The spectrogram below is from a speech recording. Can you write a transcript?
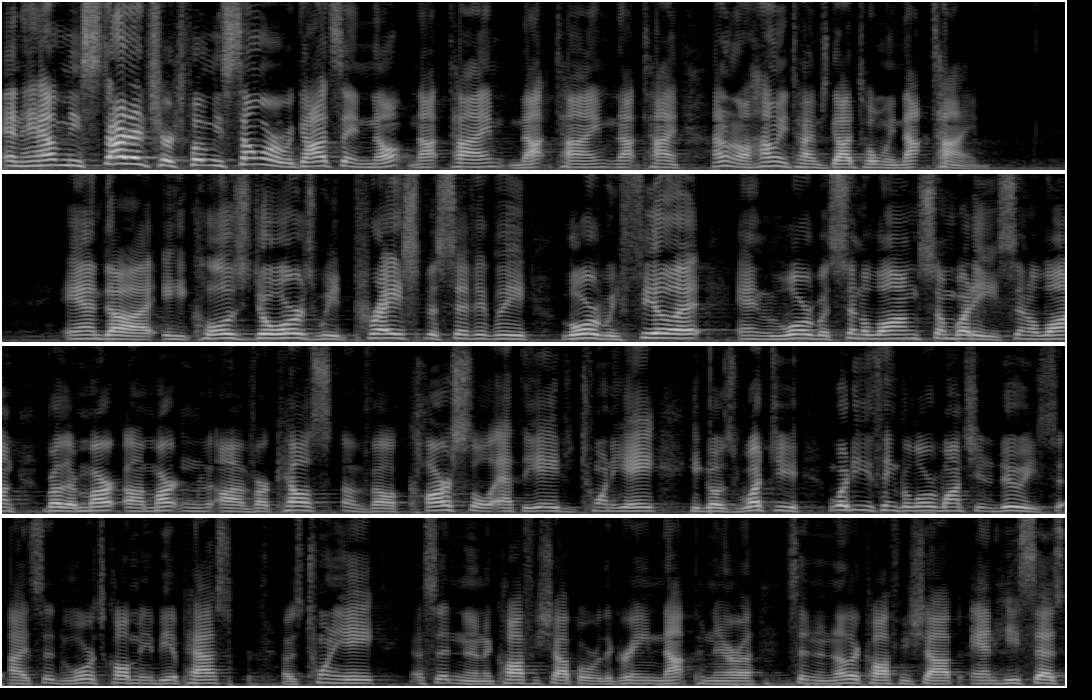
and have me start a church, put me somewhere where God's saying, no, not time, not time, not time. I don't know how many times God told me, not time and uh, he closed doors. We'd pray specifically, Lord, we feel it. And the Lord would send along somebody. He sent along Brother Mar- uh, Martin uh, Valcarcel at the age of 28. He goes, what do, you, what do you think the Lord wants you to do? He, I said, The Lord's called me to be a pastor. I was 28, uh, sitting in a coffee shop over the green, not Panera, sitting in another coffee shop. And he says,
